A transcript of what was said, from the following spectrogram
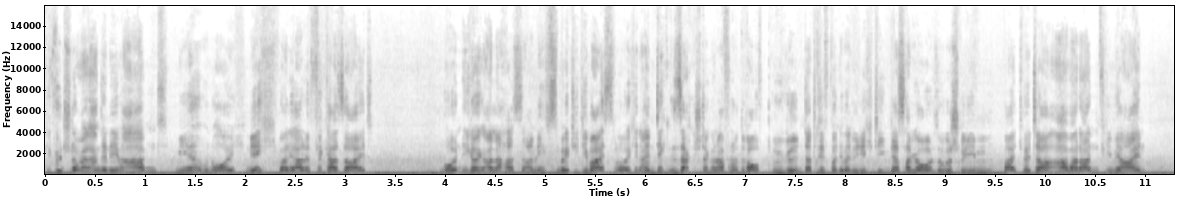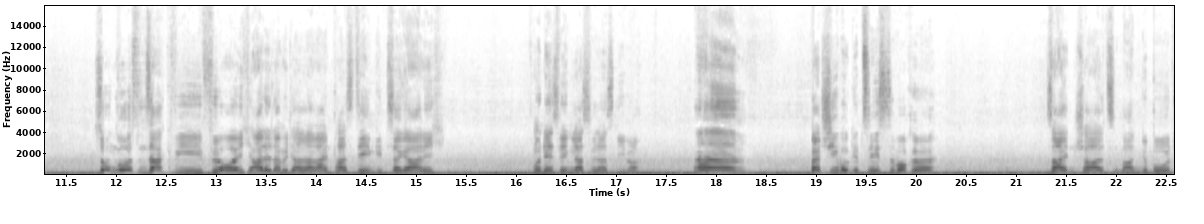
ich wünsche noch einen angenehmen Abend. Mir und euch nicht, weil ihr alle Ficker seid. Und ich euch alle hasse. Am liebsten möchte ich die meisten von euch in einen dicken Sack stecken und einfach nur drauf prügeln. Da trifft man immer den richtigen. Das habe ich auch heute so geschrieben bei Twitter. Aber dann fiel mir ein, so einen großen Sack wie für euch alle, damit ihr alle reinpasst, den gibt es ja gar nicht. Und deswegen lassen wir das lieber. Ähm, bei Chibo gibt es nächste Woche Seidenschals im Angebot.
